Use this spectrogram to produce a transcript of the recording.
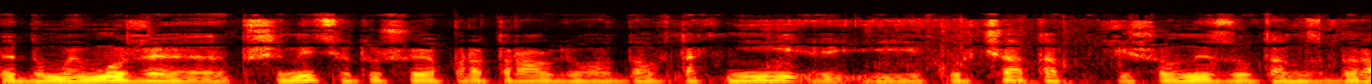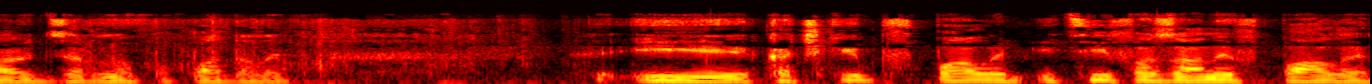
Е, Думаю, може пшеницю, ту, що я протравлював, дав так ні, і курчата, ті, що внизу там збирають зерно, попадали б. І качки б впали, б, і ці фазани впали.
